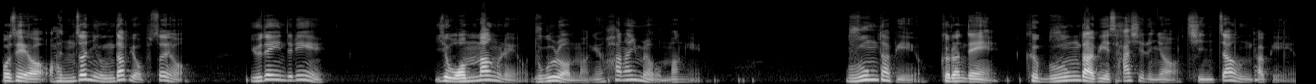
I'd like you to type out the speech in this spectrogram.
보세요. 완전히 응답이 없어요. 유대인들이 이제 원망을 해요. 누구를 원망해요? 하나님을 원망해요. 무응답이에요. 그런데 그 무응답이 사실은요, 진짜 응답이에요.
